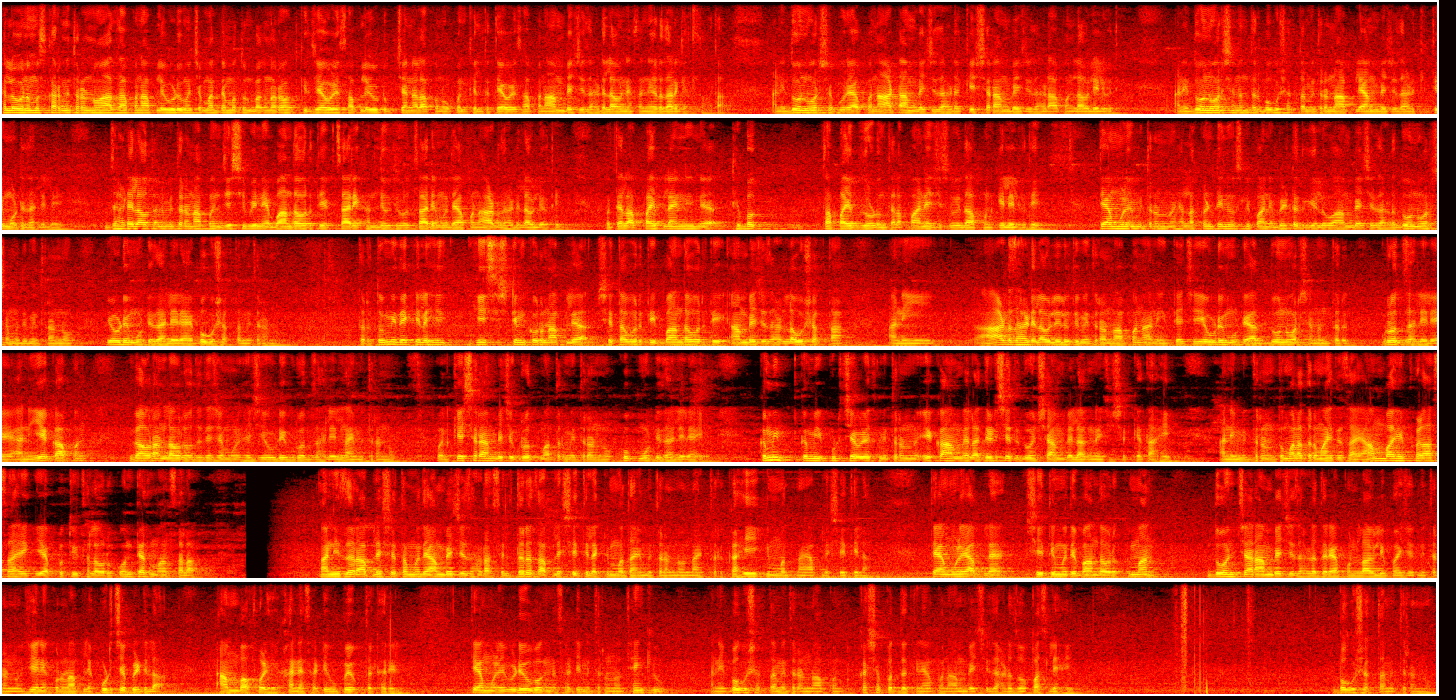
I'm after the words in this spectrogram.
Hello नमस्कार मित्रांनो. आज आपण आपल्या व्हिडिओच्या माध्यमातून बघणार आहोत की ज्यावेळेस आपलं यूट्यूब चॅनल आपण ओपन केलं तर त्यावेळेस आपण आंब्याची झाडं लावण्याचा निर्धार घेतला होता. आणि दोन वर्षापूर्वी आपण आठ आंब्याची झाडं केशर आंब्याची झाडं आपण लावलेली होती. आणि दोन वर्षानंतर बघू शकता मित्रांनो आपले आंब्याचे झाड किती मोठे झालेले आहे. झाडे लावताना मित्रांनो आपण जे सी बीने बांधावरती एक चारी खांदली होती. व चारीमध्ये आपण आठ झाडे लावली होती. व त्याला पाईपलाईन ठिबकचा पाईप जोडून त्याला पाण्याची सुविधा आपण केलेली होती. त्यामुळे मित्रांनो ह्याला कंटिन्युअसली पाणी भेटत गेलो. आंब्याचे झाडं दोन वर्षामध्ये मित्रांनो एवढे मोठे झालेले आहे. बघू शकता मित्रांनो. तर तुम्ही देखील ही ही सिस्टीम करून आपल्या शेतावरती बांधावरती आंब्याचे झाड लावू शकता. आणि आठ झाडे लावलेली होती मित्रांनो आपण आणि त्याचे एवढे मोठे आज दोन वर्षानंतर ग्रोथ झालेली आहे. आणि एक आपण गावरान लावलं होतं त्याच्यामुळे ह्याची एवढी ग्रोथ झालेली नाही मित्रांनो. पण केशर आंब्याची ग्रोथ मात्र मित्रांनो खूप मोठी झालेली आहे. कमीत कमी पुढच्या वेळेस मित्रांनो एका आंब्याला दीडशे ते दोनशे आंबे लागण्याची शक्यता आहे. आणि मित्रांनो तुम्हाला तर माहितीच आहे आंबा हे फळ असं आहे की या पृथ्वीथलावर कोणत्याच माणसाला आणि जर आपल्या शेतामध्ये आंब्याचे झाड असेल तरच आपल्या शेतीला किंमत आहे मित्रांनो नाहीतर काहीही किंमत नाही आपल्या शेतीला. त्यामुळे आपल्या शेतीमध्ये बांधावर किमान दोन चार आंब्याची झाडं तरी आपण लावली पाहिजेत मित्रांनो जेणेकरून आपल्या पुढच्या पिढीला आंबा फळ हे खाण्यासाठी उपयुक्त ठरेल. त्यामुळे व्हिडिओ बघण्यासाठी मित्रांनो थँक्यू. आणि बघू शकता मित्रांनो आपण कशा पद्धतीने आपण आंब्याची झाडं जोपासली आहेत. बघू शकता मित्रांनो.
